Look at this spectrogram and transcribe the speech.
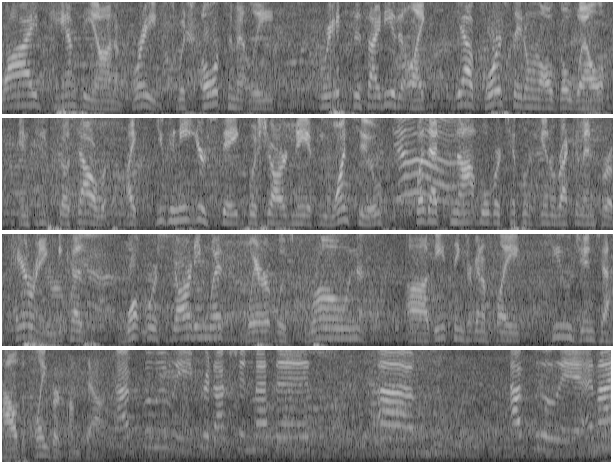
wide pantheon of grapes, which ultimately creates this idea that, like, yeah, of course they don't all go well in Pisco Sour. Like, you can eat your steak with Chardonnay if you want to, but that's not what we're typically going to recommend for a pairing because Yeah. what we're starting with, where it was grown, uh, these things are going to play huge into how the flavor comes out. Absolutely. Production methods. Um, absolutely. And I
